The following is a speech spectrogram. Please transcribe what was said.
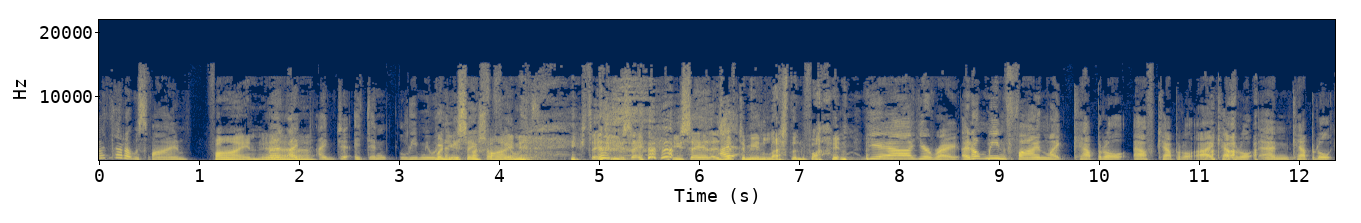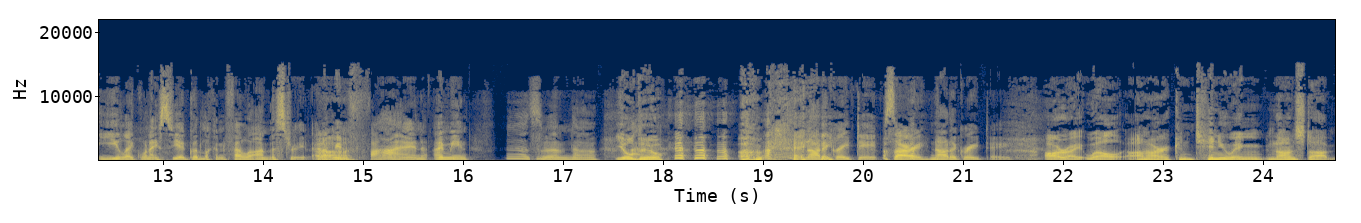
I thought it was fine. Fine. But yeah. I, I, it didn't leave me with when any you say fine, you say you say you say it as if to mean less than fine. Yeah, you're right. I don't mean fine like capital F, capital I, capital N, capital E, like when I see a good looking fella on the street. I don't Ah. mean fine. I mean, uh, no, You'll do. Okay. not a great date. Sorry, not a great date. All right. Well, on our continuing nonstop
